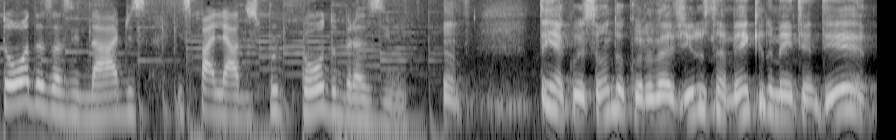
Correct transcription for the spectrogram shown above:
todas as idades espalhados por todo o Brasil. Tem a questão do coronavírus também, que, no meu entender,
